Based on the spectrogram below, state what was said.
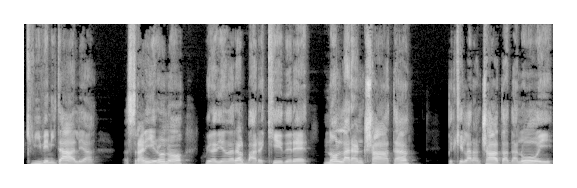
chi vive in Italia, straniero o no, quella di andare al bar e chiedere non l'aranciata, perché l'aranciata da noi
